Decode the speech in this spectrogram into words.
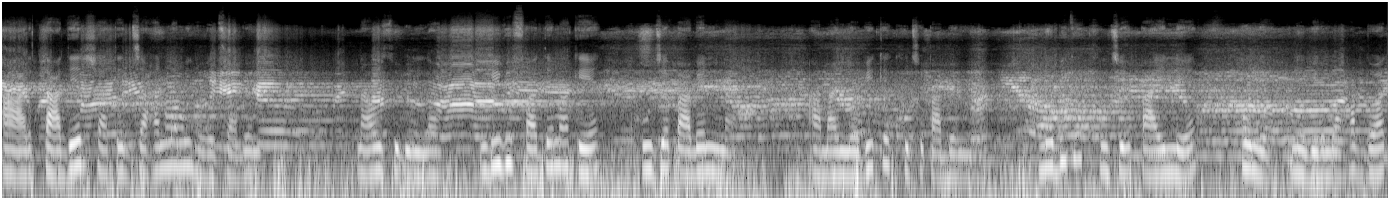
আর তাদের সাথে জাহান্নামি হয়ে যাবেন। নাউজুবিল্লাহ, বিবি ফাতেমাকে খুঁজে পাবেন না। আমার নবীকে খুঁজে পাবেন না। নবীকে খুঁজে পাইলে হলে নবীর মহাব্বত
